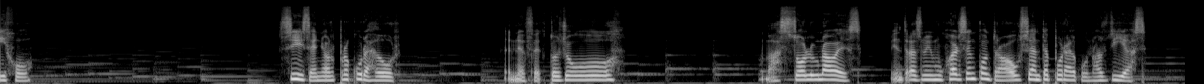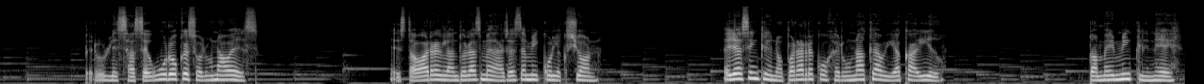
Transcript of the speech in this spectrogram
dijo, Sí, señor procurador. En efecto, yo... Más solo una vez, mientras mi mujer se encontraba ausente por algunos días. Pero les aseguro que solo una vez. Estaba arreglando las medallas de mi colección. Ella se inclinó para recoger una que había caído. También me incliné.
